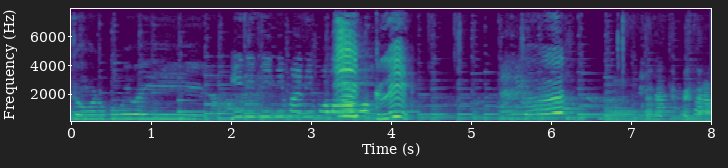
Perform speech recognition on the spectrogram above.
jangan aku wae ini mani geli dipegang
